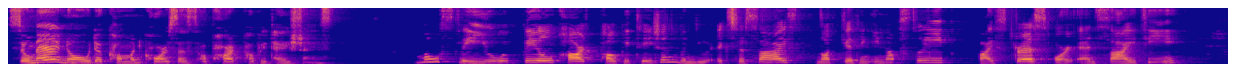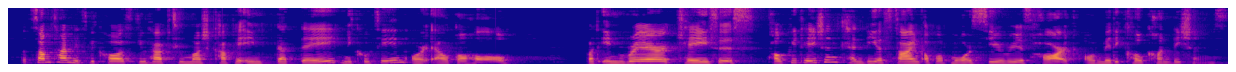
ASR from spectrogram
So may I know the common causes of heart palpitations? Mostly you will feel heart palpitation when you exercise, not getting enough sleep, by stress or anxiety. But sometimes it's because you have too much caffeine that day, nicotine or alcohol. But in rare cases, palpitation can be a sign of a more serious heart or medical conditions.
